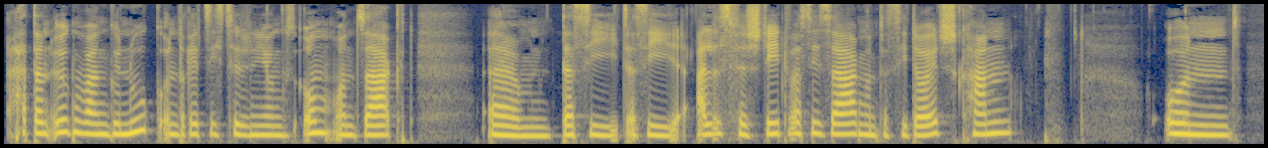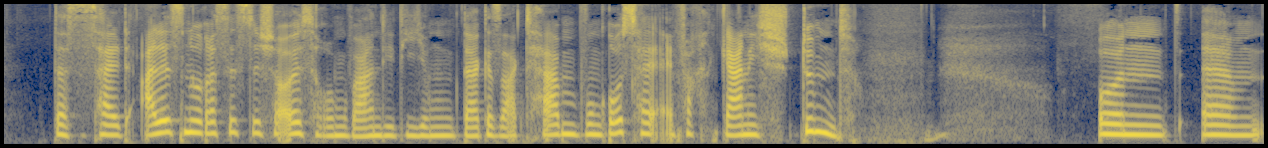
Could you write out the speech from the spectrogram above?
hat dann irgendwann genug und dreht sich zu den Jungs um und sagt, ähm, dass sie, dass sie alles versteht, was sie sagen und dass sie Deutsch kann. Und dass es halt alles nur rassistische Äußerungen waren, die die Jungen da gesagt haben, wo ein Großteil einfach gar nicht stimmt. Und ähm,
